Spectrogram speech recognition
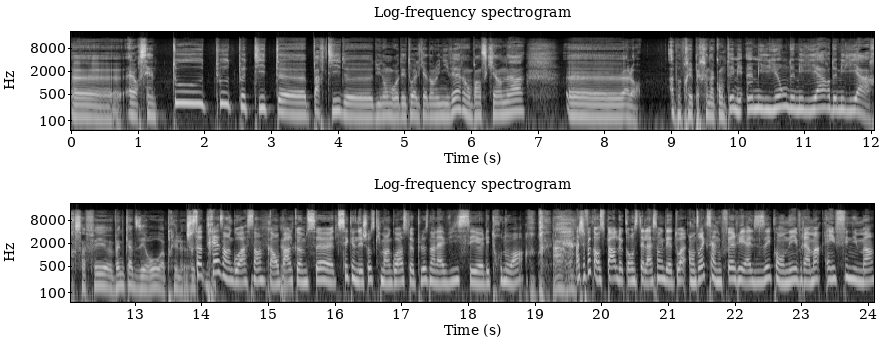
Euh, alors c'est un tout, toute petite euh, partie du nombre d'étoiles qu'il y a dans l'univers. On pense qu'il y en a, euh, alors à peu près personne à compter, mais un million de milliards de milliards. Ça fait euh, 24 zéros après le. Je trouve ça très angoissant quand on parle comme ça. Tu sais qu'une des choses qui m'angoisse le plus dans la vie, c'est euh, les trous noirs. Ah, ouais. À chaque fois qu'on se parle de constellations et d'étoiles, on dirait que ça nous fait réaliser qu'on est vraiment infiniment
